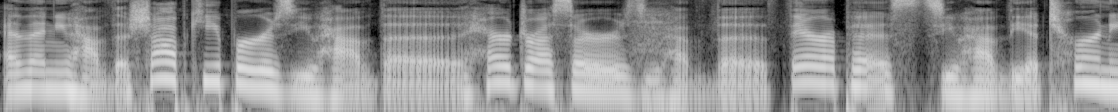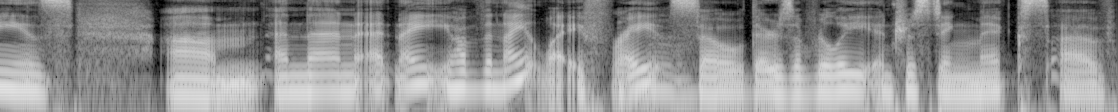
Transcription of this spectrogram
And then you have the shopkeepers, you have the hairdressers, you have the therapists, you have the attorneys. Um, and then at night, you have the nightlife, right? Mm-hmm. So there's a really interesting mix of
